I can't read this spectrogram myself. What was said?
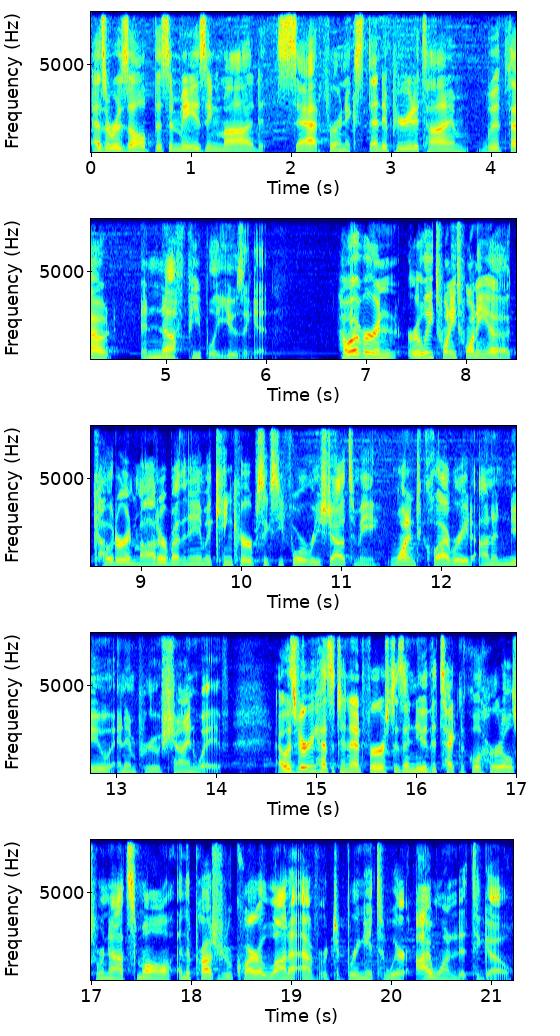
As a result, this amazing mod sat for an extended period of time without enough people using it. However, in early 2020, a coder and modder by the name of KingKirb64 reached out to me, wanting to collaborate on a new and improved Shinewave. I was very hesitant at first as I knew the technical hurdles were not small and the project required a lot of effort to bring it to where I wanted it to go.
